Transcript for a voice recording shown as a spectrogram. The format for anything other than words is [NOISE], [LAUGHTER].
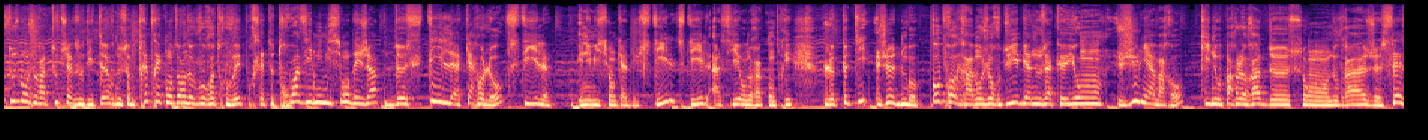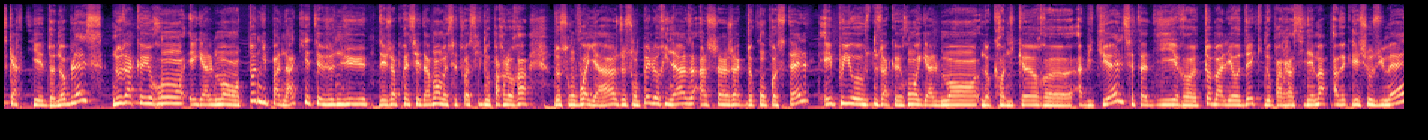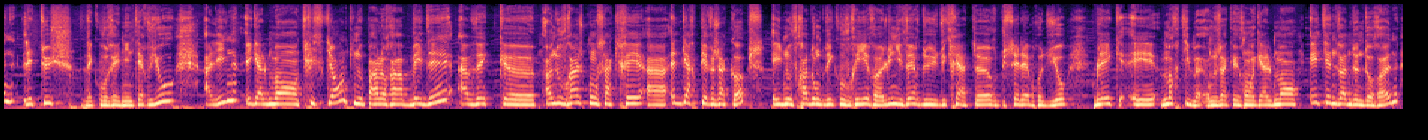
à tous, bonjour à toutes, chers auditeurs. Nous sommes très très contents de vous retrouver pour cette troisième émission déjà de Style Carolo. Style, une émission qui a du style, style, acier, on aura compris le petit jeu de mots. Au programme aujourd'hui, eh bien, nous accueillons Julien Marot qui nous parlera de son ouvrage 16 quartiers de noblesse. Nous accueillerons également Tony Pana qui était venu déjà précédemment, mais cette fois-ci nous parlera de son voyage, de son pèlerinage à Saint-Jacques de Compostelle. Et puis euh, nous accueillerons également nos chroniqueurs euh, habituels, c'est-à-dire euh, Thomas Léodet qui nous parlera cinéma avec les choses humaines, les tuches, découvrir une interview, Aline, également Christian qui nous parlera BD avec un ouvrage consacré à Edgar Pierre Jacobs et il nous fera donc découvrir euh, l'univers du, créateur du célèbre duo Blake et Mortimer. Nous accueillerons également Étienne Van den Doren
